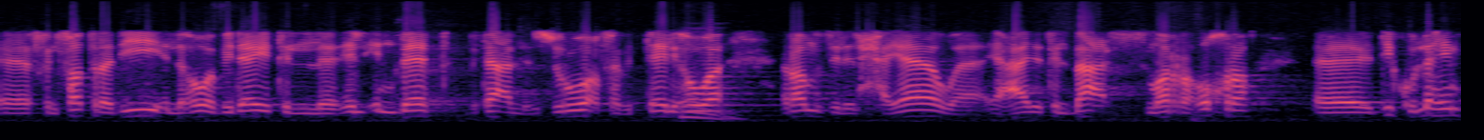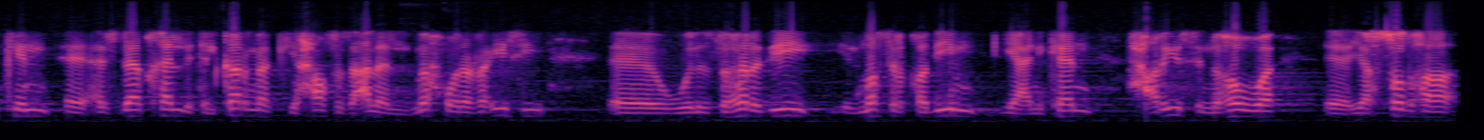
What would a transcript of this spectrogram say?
في الفترة دي اللي هو بداية الإنبات بتاع الزروع فبالتالي هو رمز للحياة وإعادة البعث مرة أخرى. دي كلها يمكن أسباب خلت الكرنك يحافظ على المحور الرئيسي. وللظاهرة دي المصري القديم يعني كان حريص إن هو يرصدها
